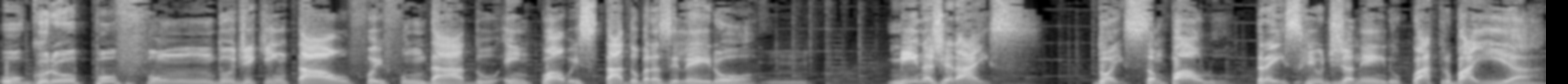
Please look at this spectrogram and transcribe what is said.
O grupo Fundo de Quintal foi fundado em qual estado brasileiro? Hum. Minas Gerais. 2. São Paulo. 3. Rio de Janeiro. 4. Bahia.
